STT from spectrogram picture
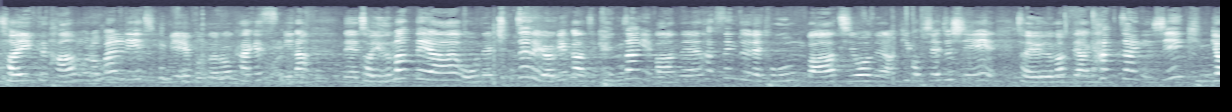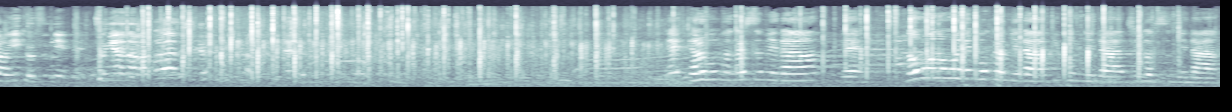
저희 그 다음으로 빨리 준비해 보도록 하겠습니다. 네, 저희 음악대학 오늘 축제를 열기까지 굉장히 많은 학생들의 도움과 지원을 아낌없이 해주신 저희 음악대학의 학장이신 김경희 교수님, 네, 종이 하나만 뽑아주시겠습니다. 네, 여러분 반갑습니다. 네, 너무너무 행복합니다. 기쁩니다. 즐겁습니다.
